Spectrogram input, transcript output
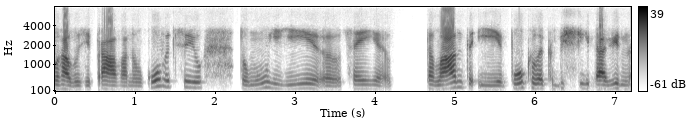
в галузі права науковицею, тому її е, цей талант і поклик душі, да, він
